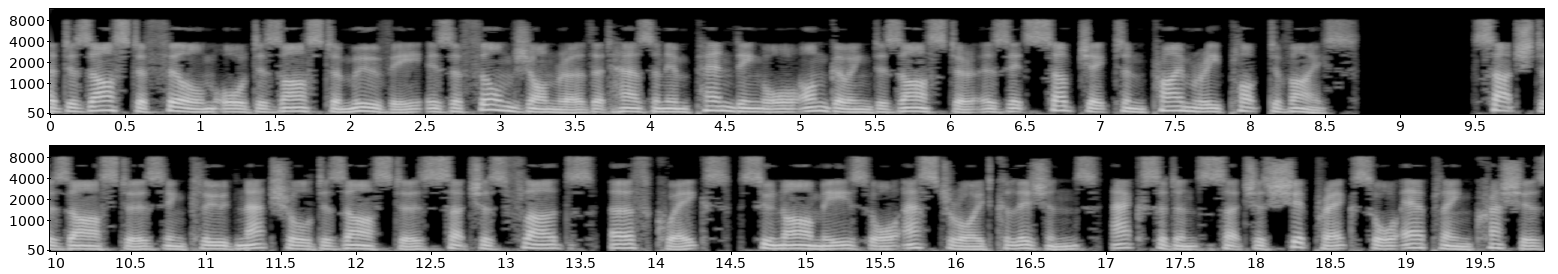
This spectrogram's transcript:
A disaster film or disaster movie is a film genre that has an impending or ongoing disaster as its subject and primary plot device. Such disasters include natural disasters such as floods, earthquakes, tsunamis or asteroid collisions, accidents such as shipwrecks or airplane crashes,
